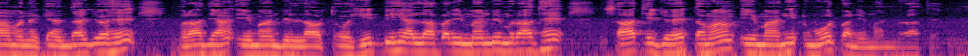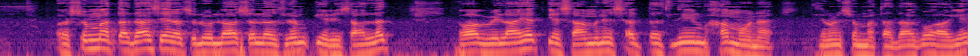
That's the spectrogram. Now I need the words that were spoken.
آمن کے اندر جو ہے مراد یہاں ایمان باللہ اور توحید بھی ہے، اللہ پر ایمان بھی مراد ہے، ساتھ ہی جو ہے تمام ایمانی امور پر ایمان مراد ہے۔ اور سمت ادا سے رسول اللہ صلی اللہ علیہ وسلم کی رسالت و ولایت کے سامنے سر تسلیم خم ہونا ہے۔ انہوں نے سمت ادا کو آگے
